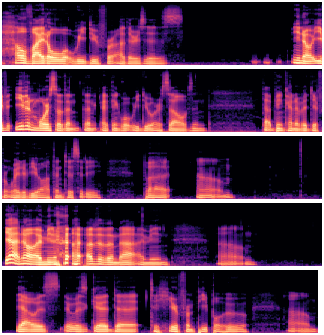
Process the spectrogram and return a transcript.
how vital what we do for others is you know even even more so than than I think what we do ourselves and that being kind of a different way to view authenticity but um yeah no I mean other than that I mean um yeah it was it was good to to hear from people who um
